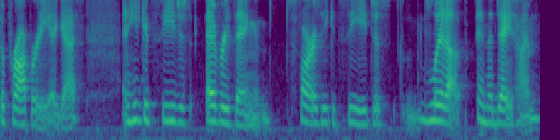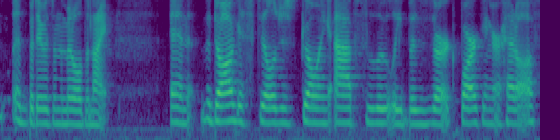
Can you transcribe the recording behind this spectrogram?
the property i guess and he could see just everything as far as he could see just lit up in the daytime but it was in the middle of the night. And the dog is still just going absolutely berserk barking her head off.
